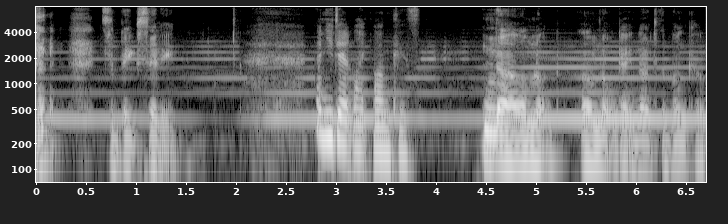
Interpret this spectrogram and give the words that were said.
it's a big city. And you don't like bunkers, No, I'm not. I'm not going down to the bunker.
